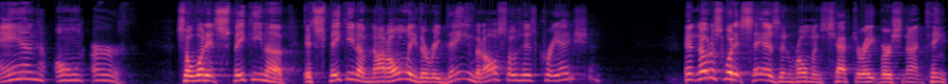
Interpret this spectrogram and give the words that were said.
and on earth. So, what it's speaking of, it's speaking of not only the redeemed, but also his creation. And notice what it says in Romans chapter 8, verse 19.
